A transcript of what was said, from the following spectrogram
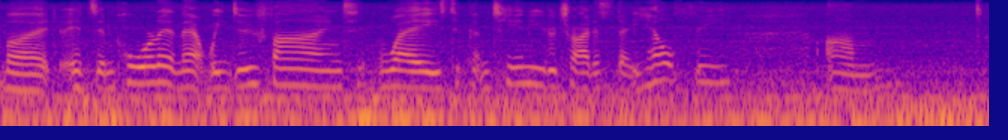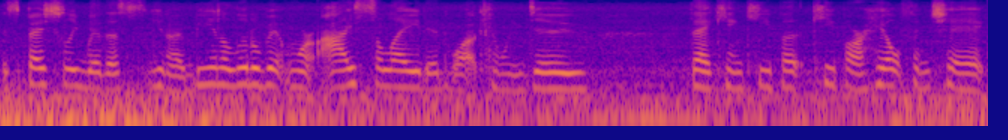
But it's important that we do find ways to continue to try to stay healthy. Um, especially with us, you know, being a little bit more isolated, what can we do that can keep a, keep our health in check?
